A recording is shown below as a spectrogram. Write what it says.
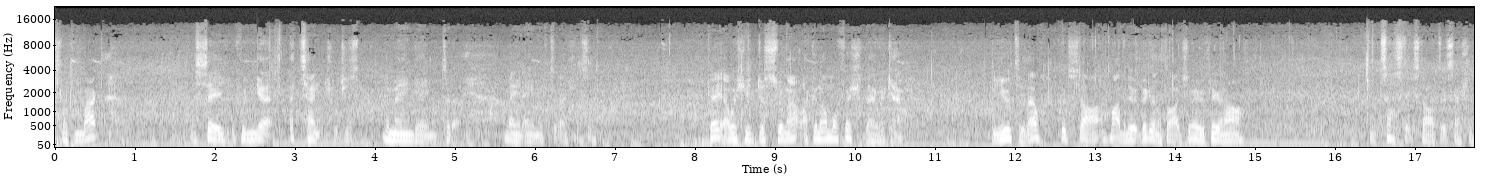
Slipping back let's see if we can get a tench which is the main game of today. Main aim of today should I say. Okay I wish you'd just swim out like a normal fish. There we go. Beauty though. Good start. Might have been a bit bigger than I thought actually. Maybe three and a half. Fantastic start to the session.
